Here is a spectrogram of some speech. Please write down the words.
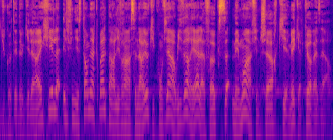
Du côté de Giller et Hill, ils finissent tant bien que mal par livrer un scénario qui convient à Weaver et à la Fox, mais moins à Fincher qui émet quelques réserves.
